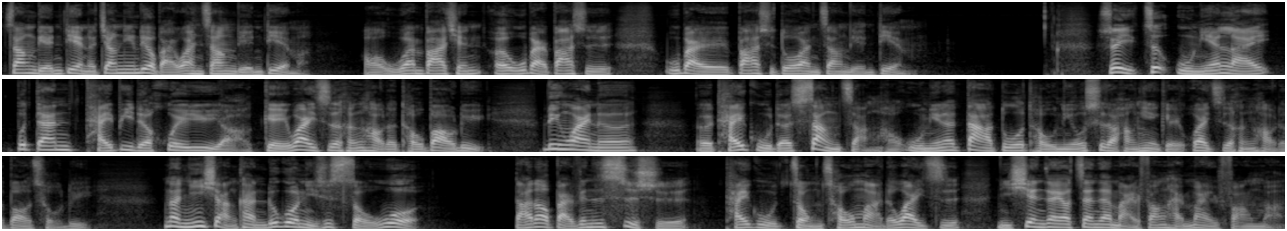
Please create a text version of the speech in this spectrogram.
张联电呢？将近六百万张联电嘛。哦，五万八千，呃，五百八十五百八十多万张连电，所以这五年来，不单台币的汇率啊，给外资很好的投报率，另外呢，呃，台股的上涨哈，五年的大多头牛市的行业给外资很好的报酬率。那你想看，如果你是手握达到百分之四十台股总筹码的外资，你现在要站在买方还卖方嘛？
